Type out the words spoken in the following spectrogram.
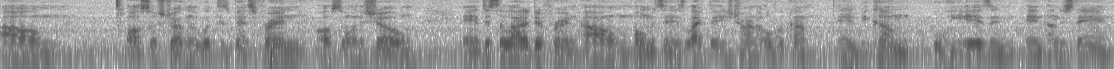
Um, also struggling with his best friend, also on the show, and just a lot of different um, moments in his life that he's trying to overcome and become who he is and, and understand,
